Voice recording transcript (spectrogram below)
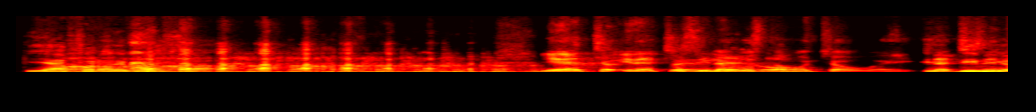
que ya fuera de WhatsApp. y de hecho, y de hecho sí le gusta mucho, güey. Dime,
